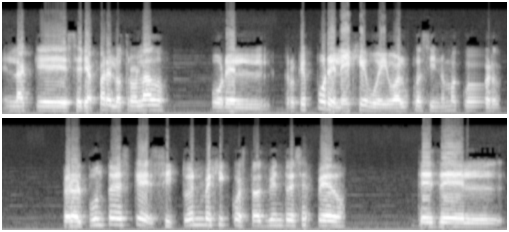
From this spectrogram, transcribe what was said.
en la que sería para el otro lado, por el, creo que por el eje, güey, o algo así, no me acuerdo. Pero el punto es que si tú en México estás viendo ese pedo desde el,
